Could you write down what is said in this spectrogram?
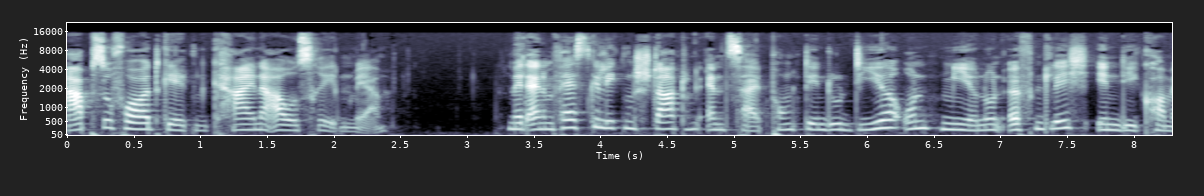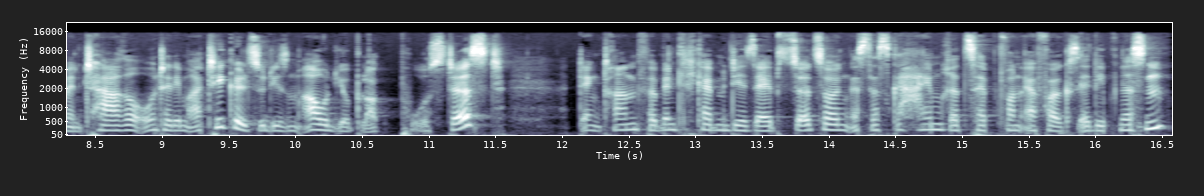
Ab sofort gelten keine Ausreden mehr. Mit einem festgelegten Start- und Endzeitpunkt, den du dir und mir nun öffentlich in die Kommentare unter dem Artikel zu diesem Audioblog postest. Denk dran, Verbindlichkeit mit dir selbst zu erzeugen ist das Geheimrezept von Erfolgserlebnissen.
